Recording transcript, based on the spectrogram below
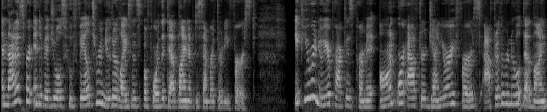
and that is for individuals who fail to renew their license before the deadline of December 31st. If you renew your practice permit on or after January 1st, after the renewal deadline,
